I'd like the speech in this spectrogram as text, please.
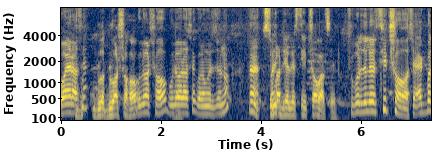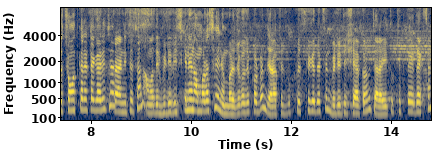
বয়ার আছে? ব্লুয়ার সহ? বুলোয়ার সহ ব্লুয়ার আছে গরমের জন্য। হ্যাঁ সুপার জেলের সিট সব আছে। সুপার জেলের সিট সহ আছে। একবার চমৎকার একটা গাড়ি যারা নিতে চান আমাদের ভিডিওর স্ক্রিনে নাম্বার আছে এই নাম্বারে যোগাযোগ করবেন। যারা ফেসবুক পেজ থেকে দেখছেন ভিডিওটি শেয়ার করবেন। যারা ইউটিউব থেকে দেখছেন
